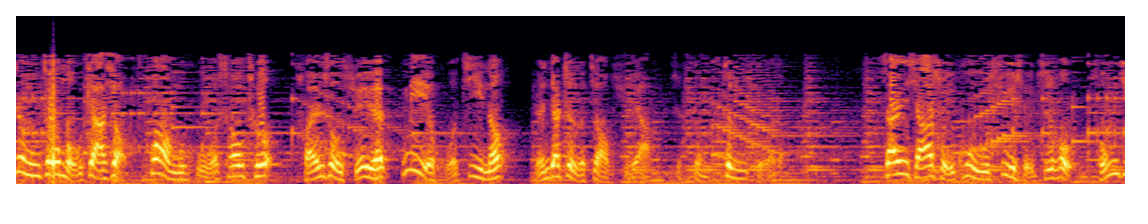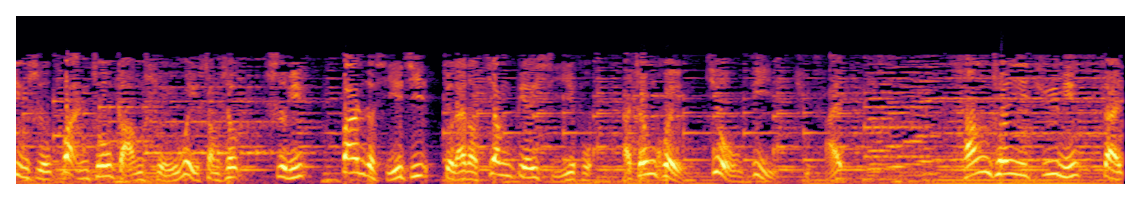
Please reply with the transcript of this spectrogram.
郑州某驾校放火烧车，传授学员灭火技能，人家这个教学呀是动真格的。三峡水库蓄水之后，重庆市万州港水位上升。市民搬着洗衣机就来到江边洗衣服，还真会就地取材。长春一居民在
